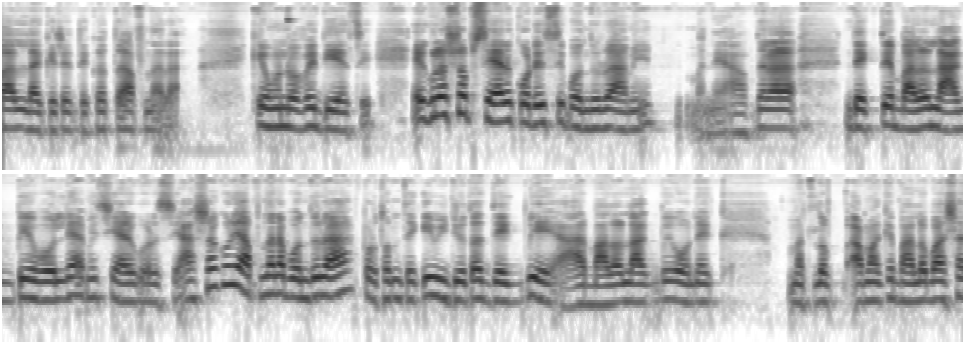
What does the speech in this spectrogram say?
ভালো লাগেছে, দেখো তো আপনারা কেমনভাবে দিয়েছি। এগুলো সব শেয়ার করেছি বন্ধুরা আমি মানে আপনারা দেখতে ভালো লাগবে বলে আমি শেয়ার করেছি। আশা করি আপনারা বন্ধুরা প্রথম থেকে ভিডিওটা দেখবে, আর ভালো লাগবে, অনেক মতলব আমাকে ভালোবাসা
